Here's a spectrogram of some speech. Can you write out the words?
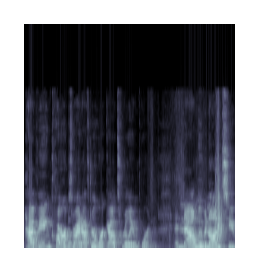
having carbs right after workout's really important. And now moving on to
